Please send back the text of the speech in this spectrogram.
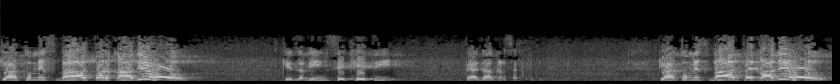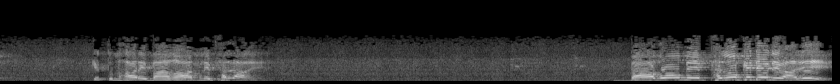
کیا تم اس بات پر قادر ہو کہ زمین سے کھیتی پیدا کر سکتے؟ کیا تم اس بات پہ قادر ہو کہ تمہارے باغات میں پھل آئیں؟ باغوں میں پھلوں کے دینے والے،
